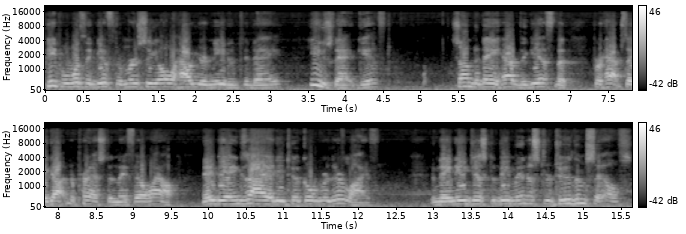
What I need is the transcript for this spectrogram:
people with the gift of mercy. Oh, how you're needed today. Use that gift. Some today have the gift, but perhaps they got depressed and they fell out. Maybe anxiety took over their life and they need just to be ministered to themselves.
